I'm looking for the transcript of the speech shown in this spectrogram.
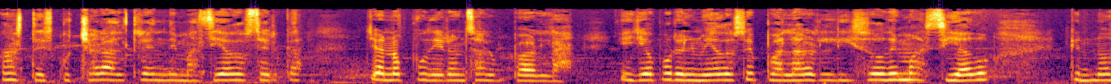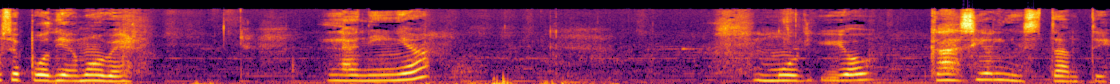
hasta escuchar al tren demasiado cerca, ya no pudieron salvarla. Ella por el miedo se paralizó demasiado que no se podía mover. La niña murió casi al instante.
